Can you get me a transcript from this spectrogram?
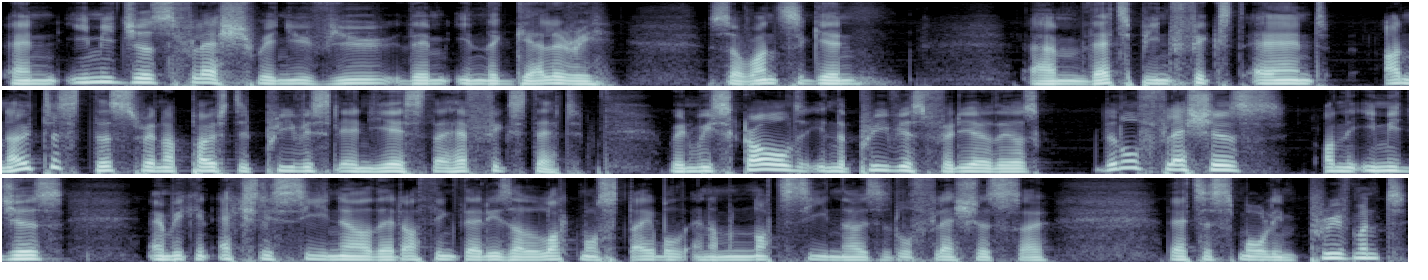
and images flash when you view them in the gallery. So once again, um, that's been fixed. And I noticed this when I posted previously, and yes, they have fixed that. When we scrolled in the previous video, there was little flashes on the images, and we can actually see now that I think that is a lot more stable, and I'm not seeing those little flashes. So that's a small improvement.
